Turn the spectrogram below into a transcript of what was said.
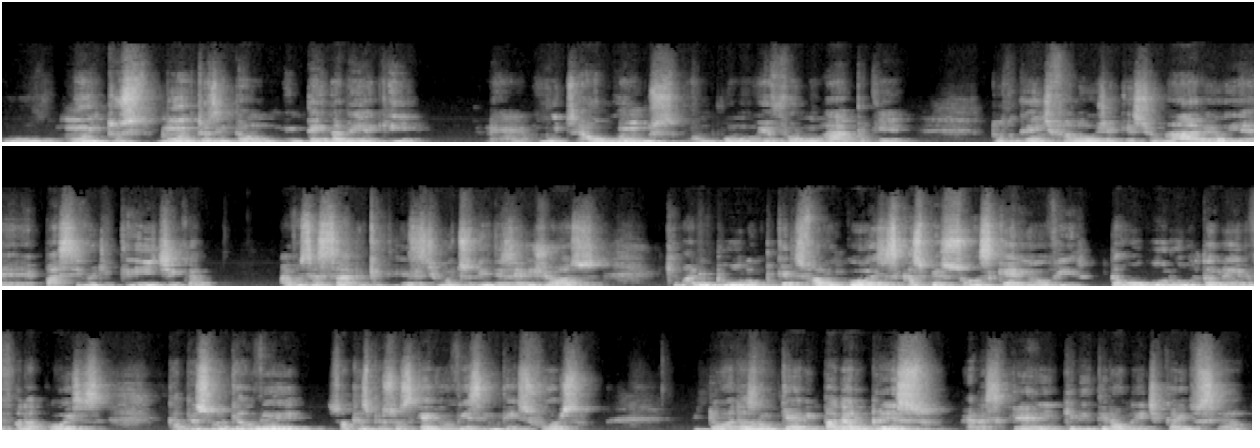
O, muitos, muitos, então, entenda bem aqui, né, muitos, alguns, vamos, vamos reformular, porque tudo que a gente fala hoje é questionável e é passível de crítica. Mas você sabe que existem muitos líderes religiosos que manipulam, porque eles falam coisas que as pessoas querem ouvir. Então o guru também ele fala coisas que a pessoa quer ouvir. Só que as pessoas querem ouvir sem ter esforço. Então elas não querem pagar o preço, elas querem que literalmente caia do céu.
